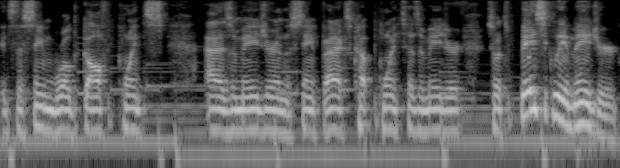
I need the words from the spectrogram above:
it's the same world golf points as a major and the same FedEx Cup points as a major. So it's basically a major,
